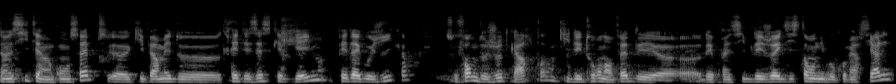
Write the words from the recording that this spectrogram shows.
un site et un concept euh, qui permet de créer des escape games pédagogiques sous forme de jeux de cartes qui détournent en fait des, euh, des principes déjà existants au niveau commercial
